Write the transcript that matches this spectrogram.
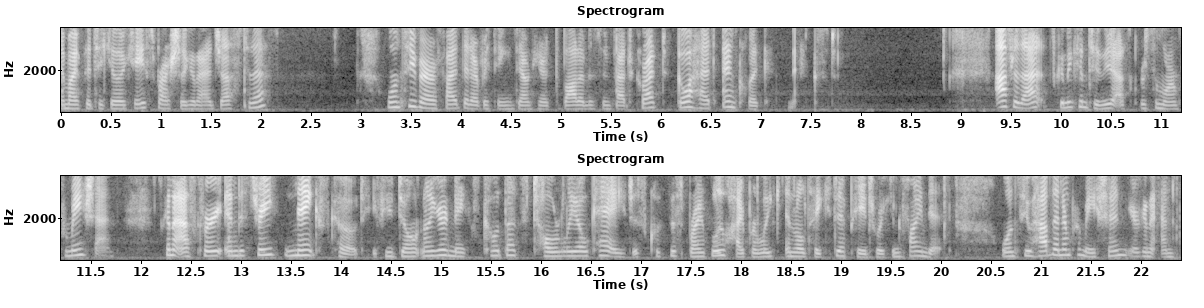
In my particular case, we're actually going to adjust to this. Once you verified that everything down here at the bottom is in fact correct, go ahead and click Next. After that, it's going to continue to ask for some more information. It's going to ask for your industry NAICS code. If you don't know your NAICS code, that's totally okay. Just click this bright blue hyperlink and it'll take you to a page where you can find it. Once you have that information, you're going to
